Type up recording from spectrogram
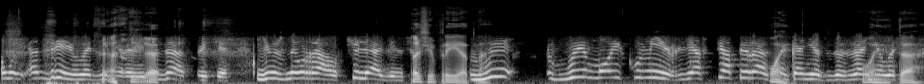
Ой, Андрей Владимирович, здравствуйте. Южный Урал, Челябинск. Очень приятно. Вы, вы мой кумир. Я в пятый раз Ой. наконец дозвонилась. Ой, да.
